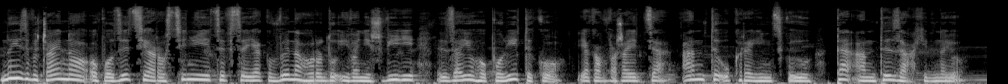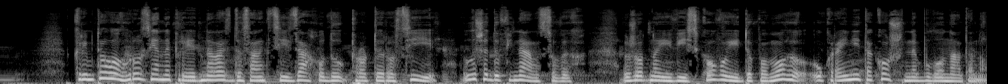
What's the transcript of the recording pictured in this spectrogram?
Ну і звичайно, опозиція розцінює це все як винагороду Іванішвілі за його політику, яка вважається антиукраїнською та антизахідною. Крім того, Грузія не приєдналась до санкцій Заходу проти Росії лише до фінансових. Жодної військової допомоги Україні також не було надано.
